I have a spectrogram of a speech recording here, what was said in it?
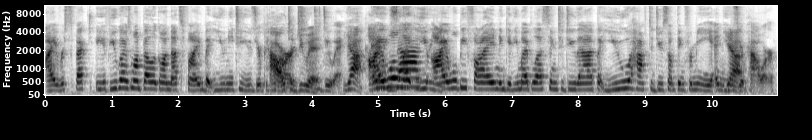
I respect if you guys want Bella gone, that's fine, but you need to use your power, power to do it. To do it. Yeah, I will let you. I will be fine and give you my blessing to do that, but you have to do something for me and use your power.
